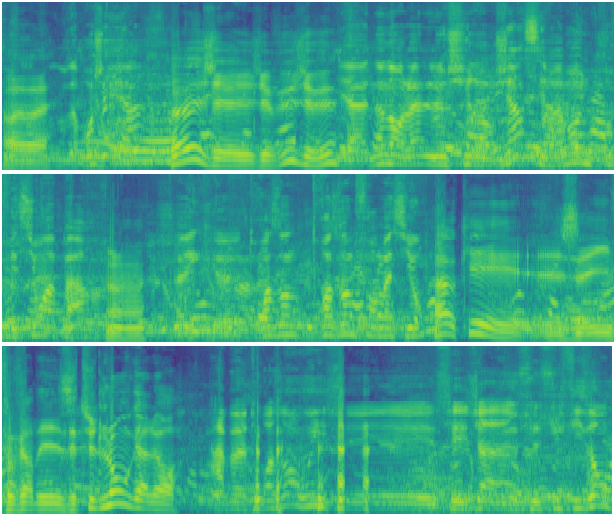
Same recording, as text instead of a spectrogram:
Ouais ouais. Vous vous approchez hein? Ouais, j'ai j'ai vu, j'ai vu. A- Non, non, là le chirurgien c'est vraiment une profession à part. Uh-huh. Avec 3 ans, trois ans de formation. Ah ok, il faut faire des études longues alors. Ah bah 3 ans oui, c'est- suffisant pour...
